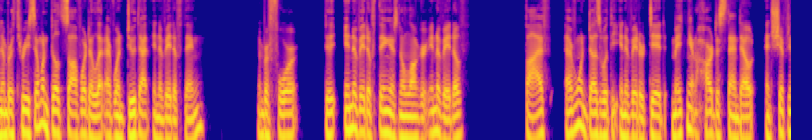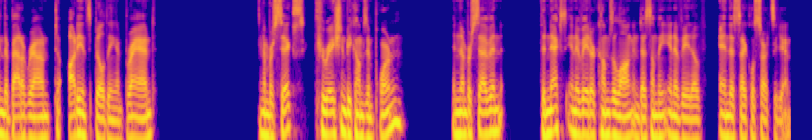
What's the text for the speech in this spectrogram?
Number three, someone builds software to let everyone do that innovative thing. Number four, the innovative thing is no longer innovative. Five, everyone does what the innovator did, making it hard to stand out and shifting the battleground to audience building and brand. Number six, curation becomes important. And number seven, the next innovator comes along and does something innovative, and the cycle starts again.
